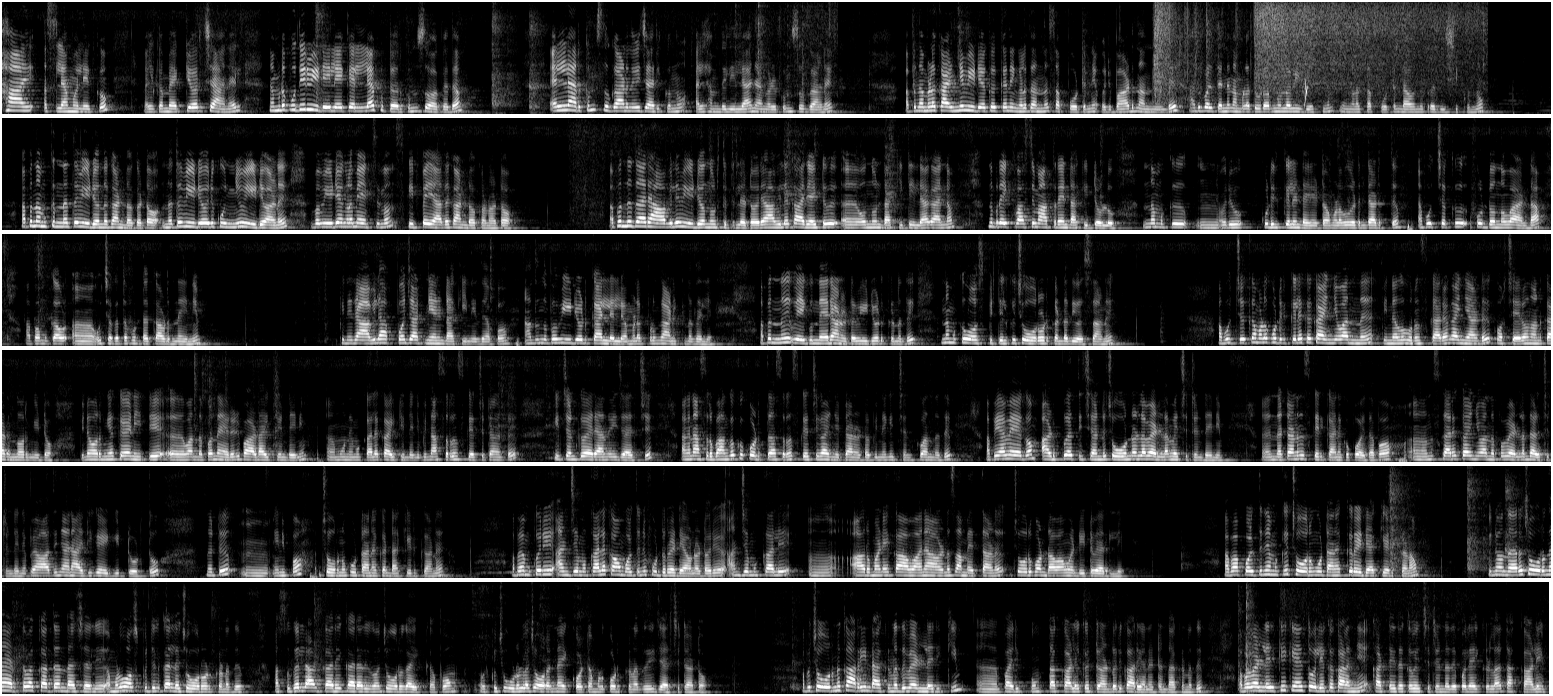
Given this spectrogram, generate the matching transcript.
Hi അസ്സാം വലൈക്കും welcome back to your channel. നമ്മുടെ പുതിയൊരു വീഡിയോയിലേക്ക് എല്ലാ കുട്ടികൾക്കും സ്വാഗതം. എല്ലാവർക്കും സുഖമാണെന്ന് വിചാരിക്കുന്നു. അലഹമില്ല ഞങ്ങൾക്കും സുഖമാണ് അപ്പോൾ നമ്മൾ കഴിഞ്ഞ വീഡിയോക്കൊക്കെ നിങ്ങൾ തന്ന സപ്പോർട്ടിന് ഒരുപാട് നന്ദിയുണ്ട്. അതുപോലെ തന്നെ നമ്മളെ തുടർന്നുള്ള വീഡിയോസിനും നിങ്ങളെ സപ്പോർട്ട് ഉണ്ടാവുമെന്ന് പ്രതീക്ഷിക്കുന്നു. അപ്പോൾ നമുക്ക് ഇന്നത്തെ വീഡിയോ ഒന്ന് കണ്ടോക്കട്ടോ ഇന്നത്തെ വീഡിയോ ഒരു കുഞ്ഞു വീഡിയോ ആണ്. അപ്പോൾ വീഡിയോ നിങ്ങൾ മാക്സിമം സ്കിപ്പ് ചെയ്യാതെ കണ്ടോക്കണം കേട്ടോ അപ്പോൾ ഇന്ന് ഇതാ രാവിലെ വീഡിയോ ഒന്നും എടുത്തിട്ടില്ല കേട്ടോ രാവിലെ കാര്യമായിട്ട് ഒന്നും ഉണ്ടാക്കിയിട്ടില്ല. കാരണം ഇന്ന് ബ്രേക്ക്ഫാസ്റ്റ് മാത്രമേ ഉണ്ടാക്കിയിട്ടുള്ളൂ. നമുക്ക് ഒരു കുടിരിക്കലുണ്ടായിരുന്നു കേട്ടോ നമ്മളെ വീടിന്റെ അടുത്ത്. അപ്പോൾ ഉച്ചയ്ക്ക് ഫുഡൊന്നും വേണ്ട. അപ്പോൾ നമുക്ക് ഉച്ചക്കത്തെ ഫുഡൊക്കെ അവിടെ നിന്ന് ഇനി പിന്നെ രാവിലെ അപ്പവും ചട്നിയാണ് ഉണ്ടാക്കിയത് അപ്പോൾ അതൊന്നും ഇപ്പോൾ വീഡിയോ എടുക്കാനില്ലല്ലോ. നമ്മളെപ്പോഴും കാണിക്കുന്നതല്ലേ അപ്പോൾ ഇന്ന് വൈകുന്നേരമാണ് കേട്ടോ വീഡിയോ എടുക്കുന്നത് നമുക്ക് ഹോസ്പിറ്റലിലേക്ക് ചോറ് കൊടുക്കേണ്ട ദിവസമാണ് അപ്പോൾ ഉച്ചയ്ക്ക് നമ്മൾ കുടിരിക്കലൊക്കെ കഴിഞ്ഞ് വന്ന് പിന്നെ ഹുറുസ്കാരം കഴിഞ്ഞാണ്ട് കുറച്ച് നേരം ഒന്നാണ് കിടന്നുറങ്ങിട്ടോ. പിന്നെ ഉറങ്ങിയൊക്കെ എണീറ്റ് വന്നപ്പോൾ നേരെ ഒരു പാടായിട്ടുണ്ടേനി. മൂന്നേ മുക്കാലൊക്കെ ആയിട്ടുണ്ടേനി. പിന്നെ അസർ നിസ്കരിച്ചിട്ടായിട്ട് കിച്ചണിക്ക് വരാമെന്ന് വിചാരിച്ച് അങ്ങനെ അസർ ബാങ്കൊക്കെ കൊടുത്ത് അസർ സ്കെച്ച് കഴിഞ്ഞിട്ടാണ് കേട്ടോ പിന്നെ കിച്ചണിക്ക് വന്നത്. അപ്പോൾ ഞാൻ വേഗം അടുപ്പ് കത്തിച്ചാണ്ട് ചോറിനുള്ള വെള്ളം വെച്ചിട്ടുണ്ടേനി. എന്നിട്ടാണ് നിസ്കരിക്കാനൊക്കെ പോയത്. അപ്പോൾ നിസ്കാരം കഴിഞ്ഞ് വന്നപ്പോൾ വെള്ളം തിളച്ചിട്ടുണ്ടേനി. അപ്പോൾ ആദ്യം ഞാൻ അരി കഴുകി ഇട്ട് കൊടുത്തു. എന്നിട്ട് ഇനിയിപ്പോൾ ചോറിന് കൂട്ടാനൊക്കെ ഉണ്ടാക്കിയെടുക്കുകയാണ് അപ്പോൾ നമുക്കൊരു അഞ്ചേ മുക്കാലൊക്കെ തന്നെ ഫുഡ് റെഡി ആവണം കേട്ടോ. ഒരു അഞ്ചേ മുക്കാൽ ആറു മണിയൊക്കെ ആവാനാവുന്ന സമയത്താണ് ചോറ് കൊണ്ടുപോകാൻ വേണ്ടിയിട്ട് വരൽ. അപ്പോൾ അപ്പോഴത്തേന് നമുക്ക് ചോറും കൂട്ടാനൊക്കെ റെഡിയാക്കി എടുക്കണം. പിന്നെ ഒന്നേറെ ചോറ് നേരത്തെ വെക്കാത്ത എന്താ വെച്ചാൽ നമ്മൾ ഹോസ്പിറ്റലിലേക്കല്ല ചോറ് കൊടുക്കണത്? അസുഖമുള്ള ആൾക്കാരേക്കാർ അധികം ചോറ് കഴിക്കുക. അപ്പം അവർക്ക് ചൂടുള്ള ചോറ് തന്നെ ആയിക്കോട്ടെ നമ്മൾ കൊടുക്കണത് വിചാരിച്ചിട്ടാട്ടോ. അപ്പോൾ ചോറിന് കറി ഉണ്ടാക്കുന്നത് വെള്ളരിക്കയും പരിപ്പും തക്കാളിയൊക്കെ ഇട്ടുകൊണ്ട് ഒരു കറിയാണ് ഇട്ട് ഉണ്ടാക്കുന്നത് അപ്പോൾ വെള്ളരിക്കൊക്കെ തൊലിയൊക്കെ കളഞ്ഞ് കട്ട് ചെയ്തൊക്കെ വെച്ചിട്ടുണ്ട്. അതേപോലെ അതിലേക്കുള്ള തക്കാളിയും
